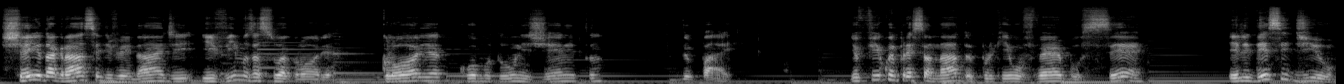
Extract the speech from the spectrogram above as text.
Cheio da graça e de verdade, e vimos a sua glória, glória como do unigênito do Pai. Eu fico impressionado porque o verbo ser, ele decidiu,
